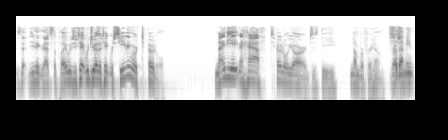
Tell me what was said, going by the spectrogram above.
Is that, do you think that's the play? Would you take, would you rather take receiving or total? 98 and a half total yards is the number for him. So that means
